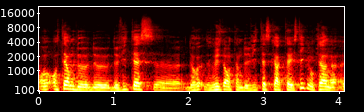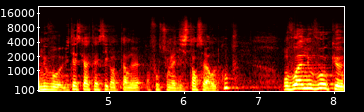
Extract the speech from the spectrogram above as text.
en, termes de, vitesse, euh, de, résultat en termes de vitesse caractéristique, donc là on a à nouveau vitesse caractéristique en, en fonction de la distance à la route coupe, on voit à nouveau que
